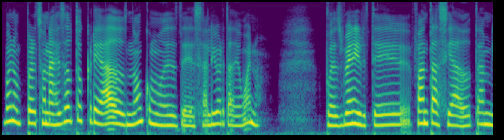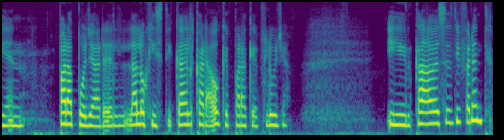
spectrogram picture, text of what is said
Bueno, personajes autocreados, ¿no? Como desde esa libertad de, bueno, puedes venirte fantaseado también para apoyar la logística del karaoke, para que fluya. Y cada vez es diferente,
